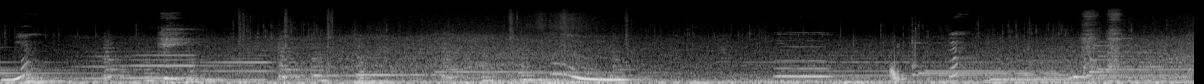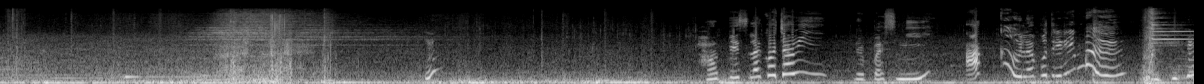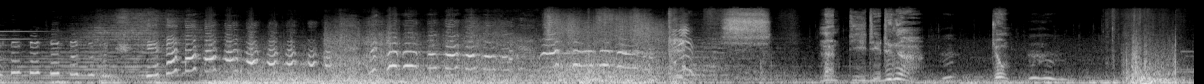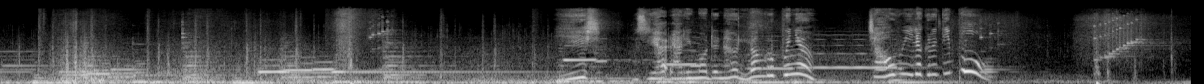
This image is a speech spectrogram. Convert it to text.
Hei. Hmm. Hmm. Hmm? Habislah kau cari. Lepas ni, akulah Puteri Rimba. Shh, nanti dia dengar. Jom. Ish, muslihat harimau dan helang rupanya. Cawi dah kena tipu.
